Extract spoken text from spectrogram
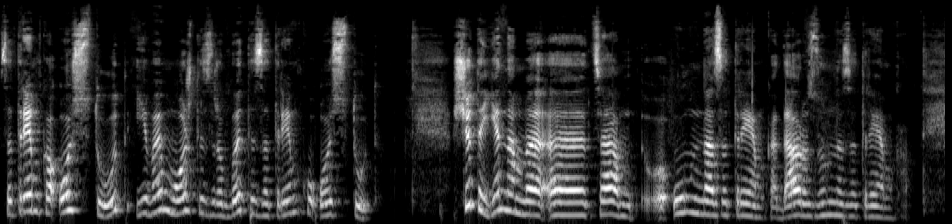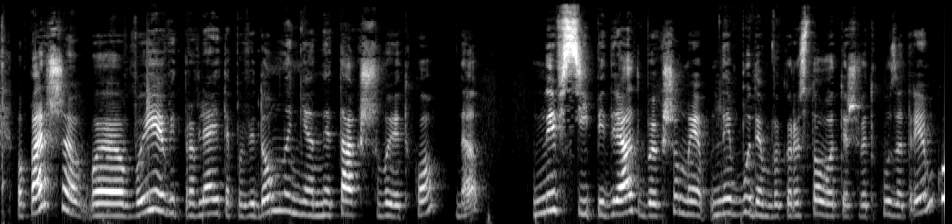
Затримка ось тут, і ви можете зробити затримку ось тут. Що дає нам е, ця умна затримка, да, розумна затримка? По-перше, е, ви відправляєте повідомлення не так швидко, да, не всі підряд, бо якщо ми не будемо використовувати швидку затримку,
